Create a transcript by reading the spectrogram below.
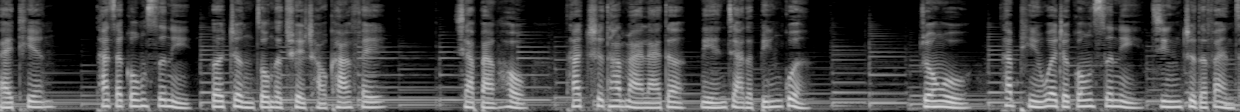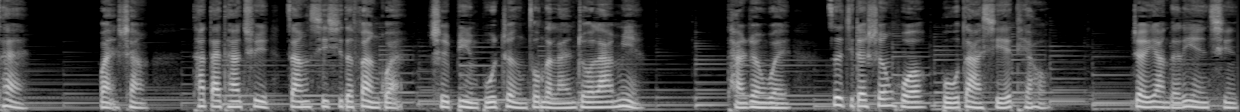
白天，他在公司里喝正宗的雀巢咖啡；下班后，他吃他买来的廉价的冰棍。中午。他品味着公司里精致的饭菜，晚上，他带他去脏兮兮的饭馆吃并不正宗的兰州拉面。他认为自己的生活不大协调，这样的恋情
